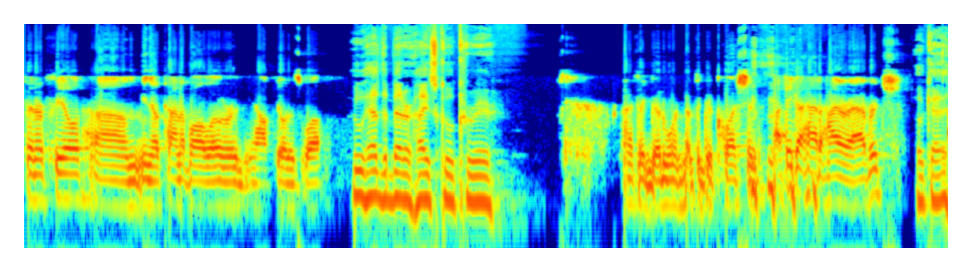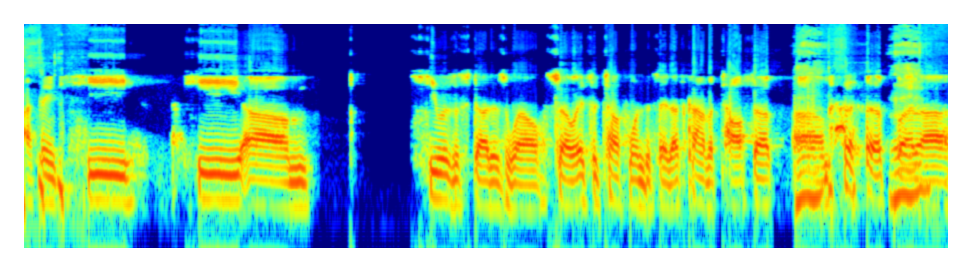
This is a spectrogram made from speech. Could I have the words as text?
center field. Um, you know, kind of all over the outfield as well. Who had the better high school career? That's a good one. That's a good question. I think I had a higher average. Okay. I think he he um, he was a stud as well. So it's a tough one to say. That's kind of a toss up. Um, but uh,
